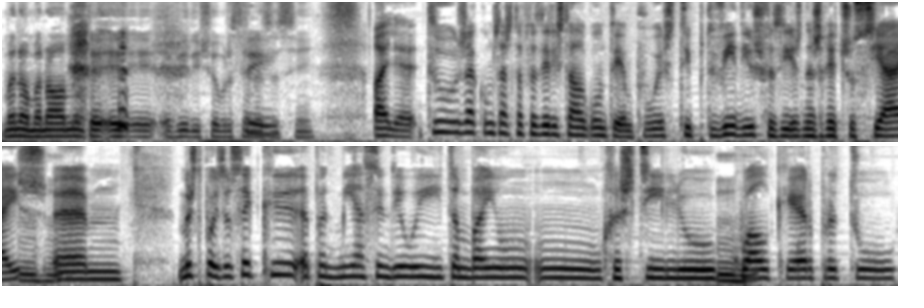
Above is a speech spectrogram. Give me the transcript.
mas não, mas normalmente é, é, é vídeos sobre cenas Sim. assim. Olha, tu já começaste a fazer isto há algum tempo, este tipo de vídeos fazias nas redes sociais, Uhum. hum, mas depois eu sei que a pandemia acendeu aí também um, um rastilho Uhum. qualquer para tu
